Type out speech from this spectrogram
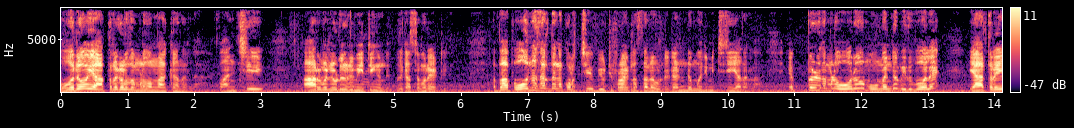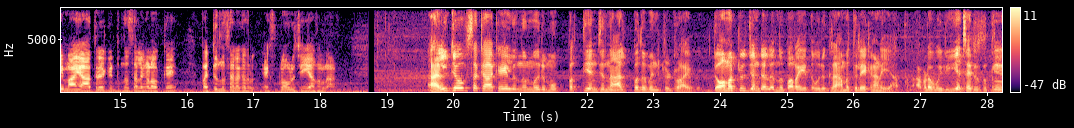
ഓരോ യാത്രകളും നമ്മൾ നന്നാക്കാന്നല്ല അപ്പം അഞ്ച് ആറ് മണിയോട് ഒരു മീറ്റിംഗ് ഉണ്ട് ഒരു കസ്റ്റമറായിട്ട് അപ്പോൾ ആ പോകുന്ന സ്ഥലത്ത് തന്നെ കുറച്ച് ബ്യൂട്ടിഫുൾ ആയിട്ടുള്ള സ്ഥലമുണ്ട്. രണ്ടും ഒരുമിച്ച് ചെയ്യാന്നല്ല. എപ്പോഴും നമ്മൾ ഓരോ മൂവ്മെന്റും ഇതുപോലെ യാത്രയും ആ യാത്രയിൽ കിട്ടുന്ന സ്ഥലങ്ങളൊക്കെ പറ്റുന്ന സ്ഥലമൊക്കെ എക്സ്പ്ലോർ ചെയ്യാന്നുള്ളതാണ്. അൽജോഫ് സക്കാക്കയിൽ നിന്നും ഒരു മുപ്പത്തിയഞ്ച് നാൽപ്പത് മിനിറ്റ് ഡ്രൈവ് ഡോമറ്റുൽ ജണ്ടൽ എന്ന് പറയുന്ന ഒരു ഗ്രാമത്തിലേക്കാണ് യാത്ര. അവിടെ വലിയ ചരിത്രത്തിൽ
